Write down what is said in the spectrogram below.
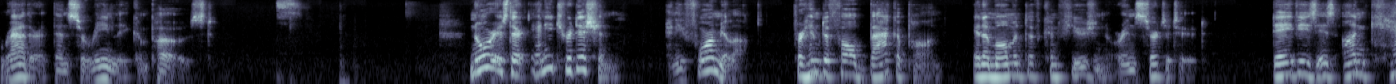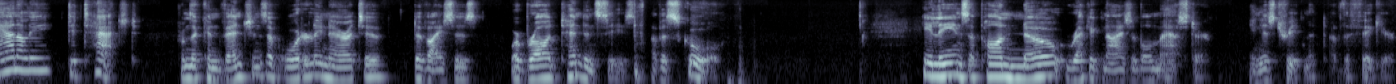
rather than serenely composed. Nor is there any tradition, any formula, for him to fall back upon in a moment of confusion or incertitude. Davies is uncannily detached from the conventions of orderly narrative devices or broad tendencies of a school. he leans upon no recognizable master in his treatment of the figure.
